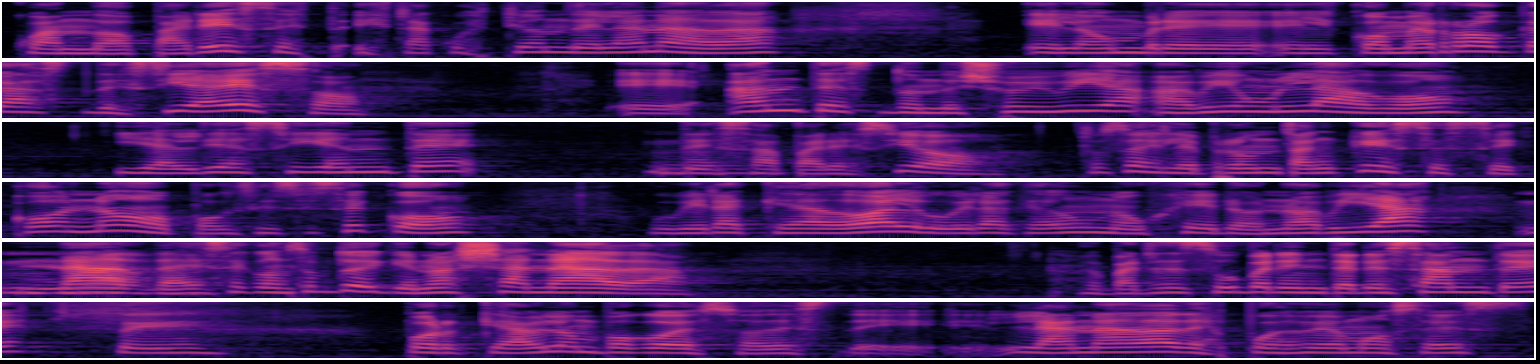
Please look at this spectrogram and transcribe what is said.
cuando aparece est- esta cuestión de la nada, el hombre, el come rocas, decía eso. Eh, antes, donde yo vivía, había un lago y al día siguiente desapareció. Entonces le preguntan, ¿qué? ¿Se secó? No, porque si se secó, hubiera quedado algo, hubiera quedado un agujero. No había nada. Nada. Ese concepto de que no haya nada. Me parece súper interesante Sí. porque habla un poco de eso, desde la nada después vemos es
